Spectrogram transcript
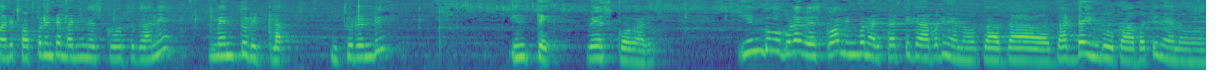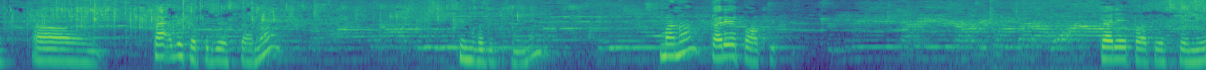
మరి పప్పులు అంటే మరిన్ని వేసుకోవచ్చు కానీ మెంతులు ఇట్లా. చూడండి. ఇంతే వేసుకోవాలి. ఇంగువ కూడా వేసుకోవాలి. ఇంగువ నాది కట్టి కాబట్టి నేను గడ్డ ఇంగువ కాబట్టి నేను తాగేటప్పుడు వేస్తాను. సిమ్లో పెట్టుతాను మనం కరేపాకు. కరేపాకు వేసుకొని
